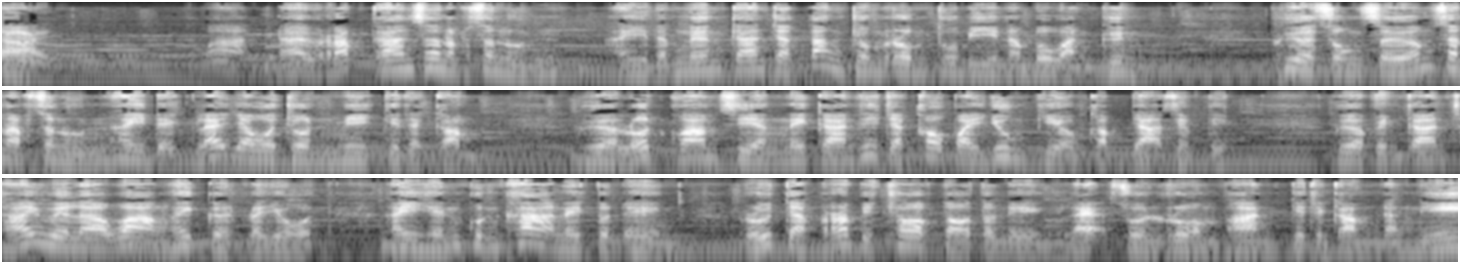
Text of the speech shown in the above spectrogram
ได้บ้านได้รับการสนับสนุนให้ดำเนินการจัดตั้งชมรมทูบีนัมเบอร์วันขึ้น เพื่อส่งเสริมสนับสนุนให้เด็กและเยาวชนมีกิจกรรม เพื่อลดความเสี่ยงในการที่จะเข้าไปยุ่งเกี่ยวกับยาเสพติด เพื่อเป็นการใช้เวลาว่างให้เกิดประโยชน์ ให้เห็นคุณค่าในตนเอง รู้จักรับผิดชอบต่อตนเอง และส่วนรวมผ่านกิจกรรมดังนี้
